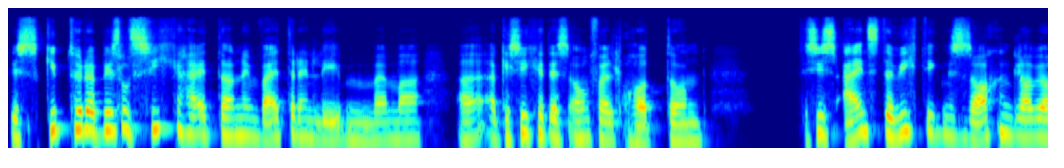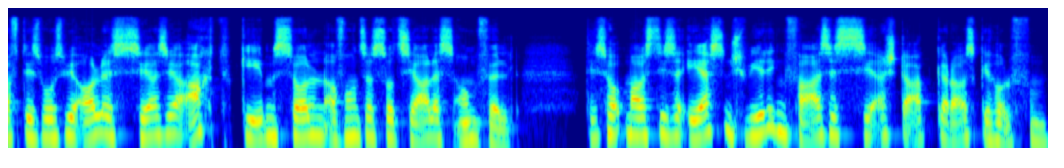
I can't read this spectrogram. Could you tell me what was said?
das gibt halt ein bisschen Sicherheit dann im weiteren Leben, wenn man ein gesichertes Umfeld hat. Und das ist eins der wichtigen Sachen, glaube ich, auf das, was wir alles sehr, sehr Acht geben sollen, auf unser soziales Umfeld. Das hat mir aus dieser ersten schwierigen Phase sehr stark herausgeholfen.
